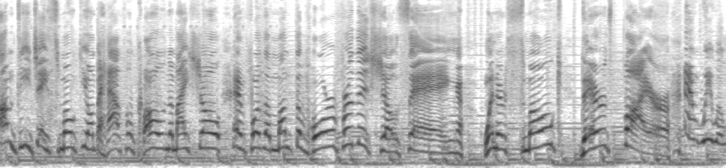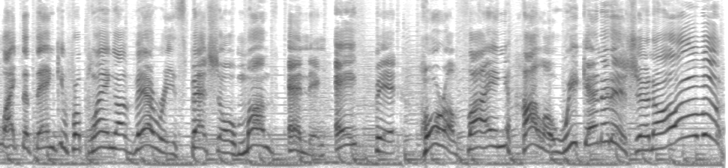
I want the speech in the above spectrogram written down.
I'm DJ Smokey on behalf of Carl and the Mike Show and for the month of horror for this show saying, when there's smoke, there's fire. And we would like to thank you for playing a very special month ending 8 bit horrifying Hollow Weekend edition of.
